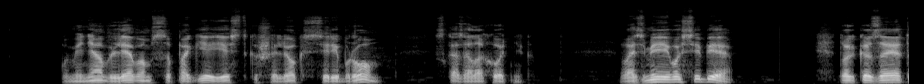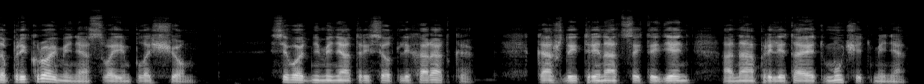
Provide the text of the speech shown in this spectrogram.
— У меня в левом сапоге есть кошелек с серебром, — сказал охотник. Возьми его себе. Только за это прикрой меня своим плащом. Сегодня меня трясет лихорадка. Каждый тринадцатый день она прилетает мучить меня.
